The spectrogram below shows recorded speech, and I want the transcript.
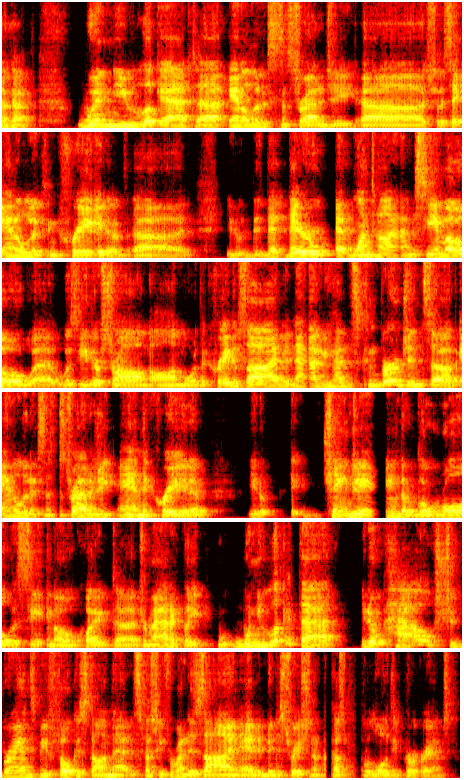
Okay. When you look at uh, analytics and strategy, uh, should I say analytics and creative, uh, you know, that there at one time the CMO uh, was either strong on more the creative side, but now you have this convergence of analytics and strategy and the creative, you know, changing the, the role of the CMO quite uh, dramatically. When you look at that, you know, how should brands be focused on that, especially from a design and administration of customer loyalty programs?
